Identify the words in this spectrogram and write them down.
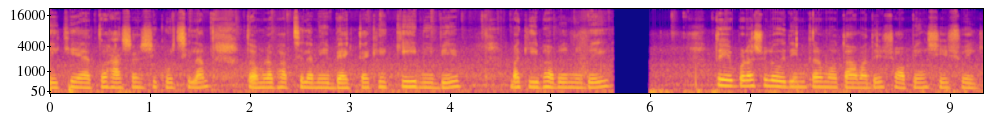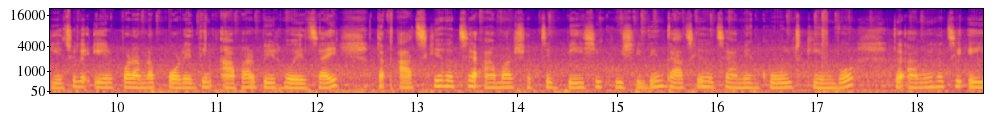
দেখে এত হাসাহাসি করছিলাম। তো আমরা ভাবছিলাম এই ব্যাগটাকে কে নিবে বা কীভাবে নিবে? তো এরপর আসলে ওই দিনকার মতো আমাদের শপিং শেষ হয়ে গিয়েছিল। এরপর আমরা পরের দিন আবার বের হয়ে যাই। তো আজকে হচ্ছে আমার সবচেয়ে বেশি খুশির দিন। তো আজকে হচ্ছে আমি গোল্ড কিনবো। তো আমি হচ্ছে এই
